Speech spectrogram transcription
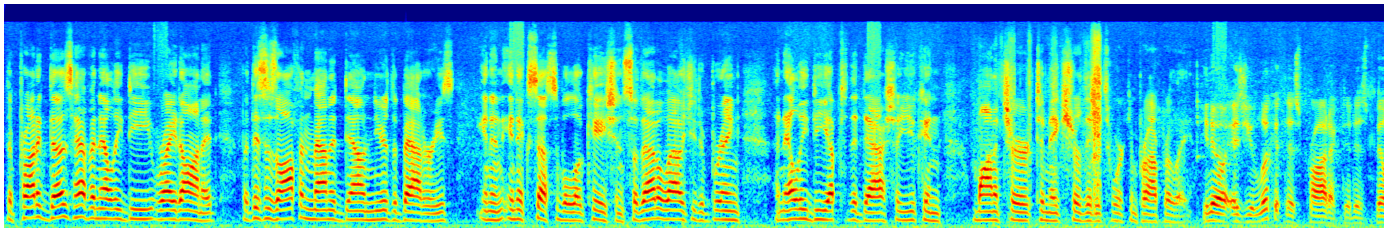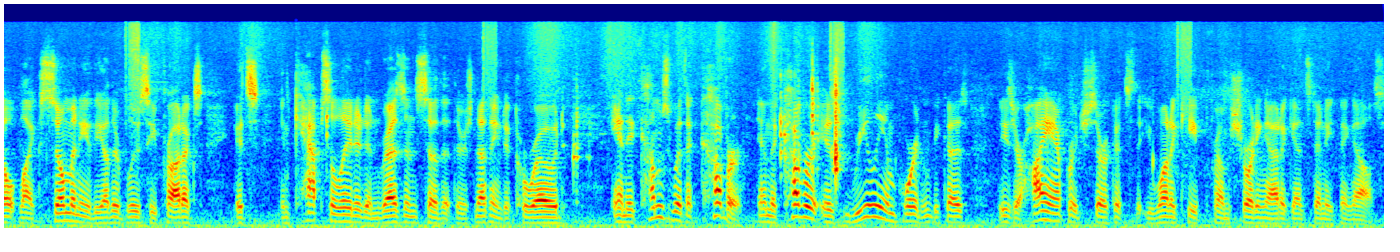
The product does have an LED right on it, but this is often mounted down near the batteries in an inaccessible location. So that allows you to bring an LED up to the dash so you can monitor to make sure that it's working properly. You know, as you look at this product, it is built like so many of the other Blue Sea products. It's encapsulated in resin so that there's nothing to corrode. And it comes with a cover. And the cover is really important because these are high amperage circuits that you want to keep from shorting out against anything else.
